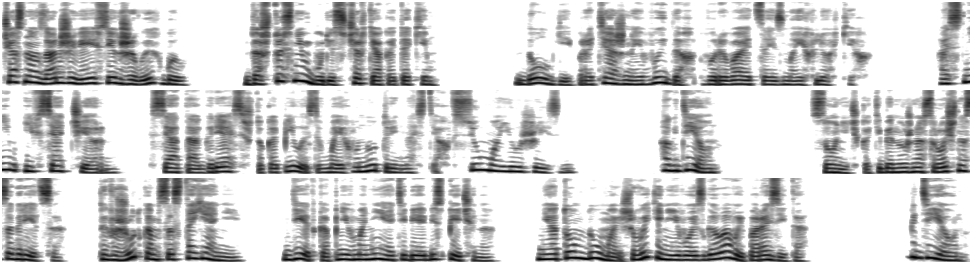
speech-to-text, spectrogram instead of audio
Час назад живее всех живых был. Да что с ним будет, с чертякой таким?» Долгий, протяжный выдох вырывается из моих легких. А с ним и вся чернь, вся та грязь, что копилась в моих внутренностях всю мою жизнь. «А где он?» «Сонечка, тебе нужно срочно согреться. Ты в жутком состоянии. Детка, пневмония тебе обеспечена. Не о том думаешь, выкинь его из головы, паразита». «Где он?»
